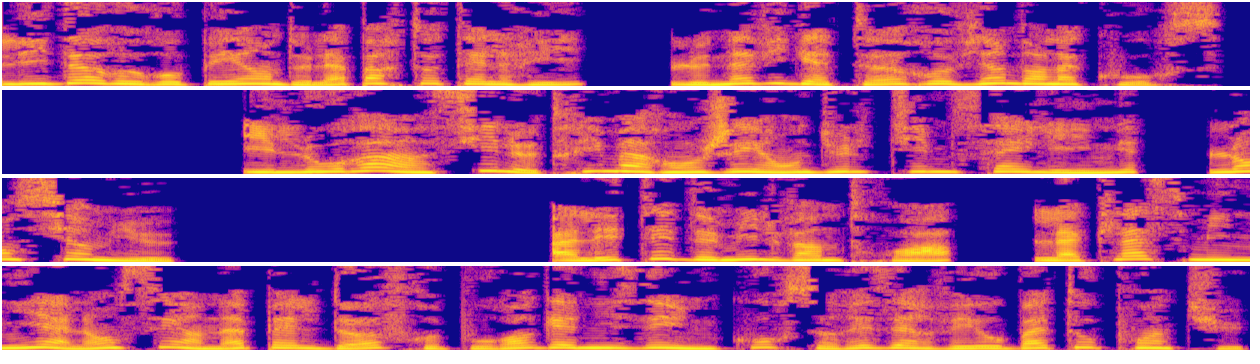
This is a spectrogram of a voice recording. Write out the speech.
leader européen de l'appart-hôtellerie, le navigateur revient dans la course. Il louera ainsi le trimaran géant d'Ultime Sailing, l'ancien mieux. À l'été 2023, la classe Mini a lancé un appel d'offres pour organiser une course réservée aux bateaux pointus.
